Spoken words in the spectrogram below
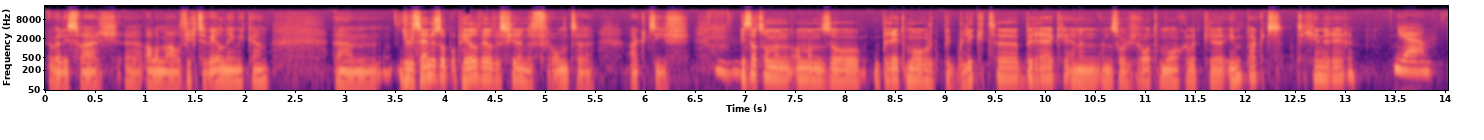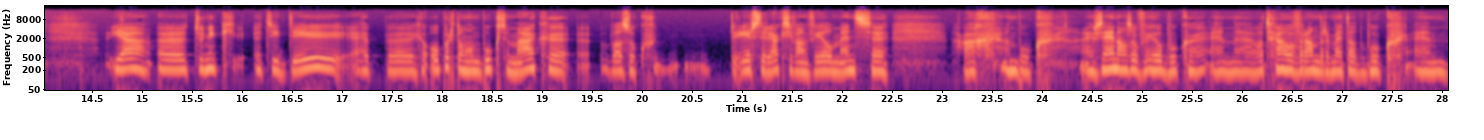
weliswaar uh, allemaal virtueel, neem ik aan. Um, jullie zijn dus op, op heel veel verschillende fronten actief. Mm -hmm. Is dat om een, om een zo breed mogelijk publiek te bereiken en een, een zo groot mogelijke impact te genereren? Ja, ja, uh, toen ik het idee heb uh, geopperd om een boek te maken, was ook de eerste reactie van veel mensen ach, een boek. Er zijn al zoveel boeken en uh, wat gaan we veranderen met dat boek? En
